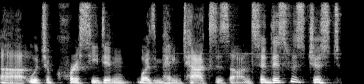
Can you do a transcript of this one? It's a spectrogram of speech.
uh, which of course he didn't wasn't paying taxes on. So this was just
